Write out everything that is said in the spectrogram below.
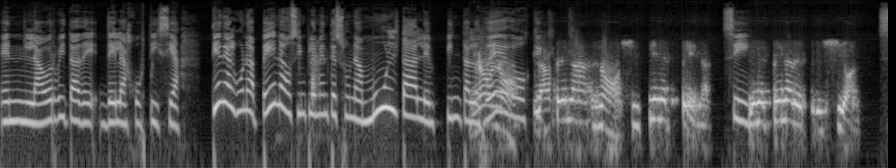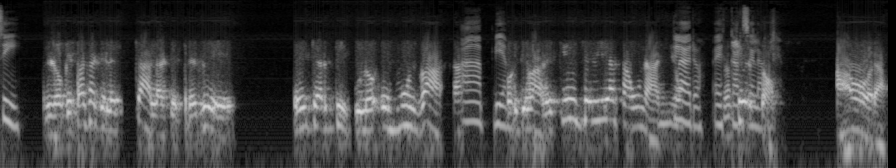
en la órbita de, de la justicia, ¿Tiene alguna pena o simplemente es una multa? ¿Le pintan los dedos? No, la pena, no, sí tiene pena. Sí. Tiene pena de prisión. Sí. Lo que pasa es que la escala que prevé este artículo es muy baja. Ah, bien. Porque va de 15 días a un año. Claro, es ¿no cancelable. Ahora,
